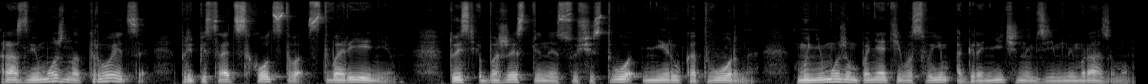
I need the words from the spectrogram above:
Разве можно Троице приписать сходство с творением? То есть божественное существо нерукотворно. Мы не можем понять его своим ограниченным земным разумом.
